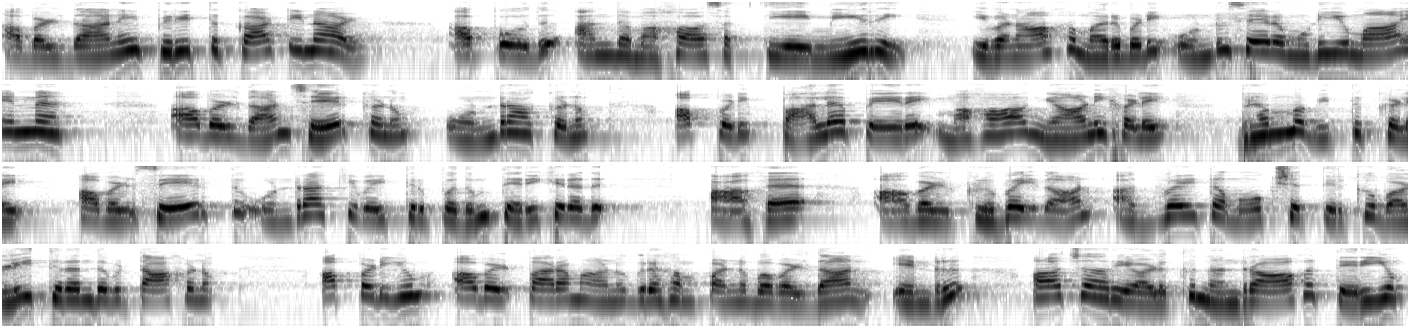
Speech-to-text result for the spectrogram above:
அவள்தானே பிரித்து காட்டினாள். அப்போது அந்த மகாசக்தியை மீறி இவனாக மறுபடி ஒன்று சேர முடியுமா என்ன? அவள்தான் சேர்க்கணும் ஒன்றாக்கணும். அப்படி பல பேரை மகா ஞானிகளை பிரம்ம வித்துக்களை அவள் சேர்த்து ஒன்றாக்கி வைத்திருப்பதும் தெரிகிறது. ஆக அவள் கிருபைதான் அத்வைத மோட்சத்திற்கு வழி திறந்து விட்டாகணும். அப்படியும் அவள் பரம அனுகிரகம் பண்ணுபவள்தான் என்று ஆச்சாரியாளுக்கு நன்றாக தெரியும்.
